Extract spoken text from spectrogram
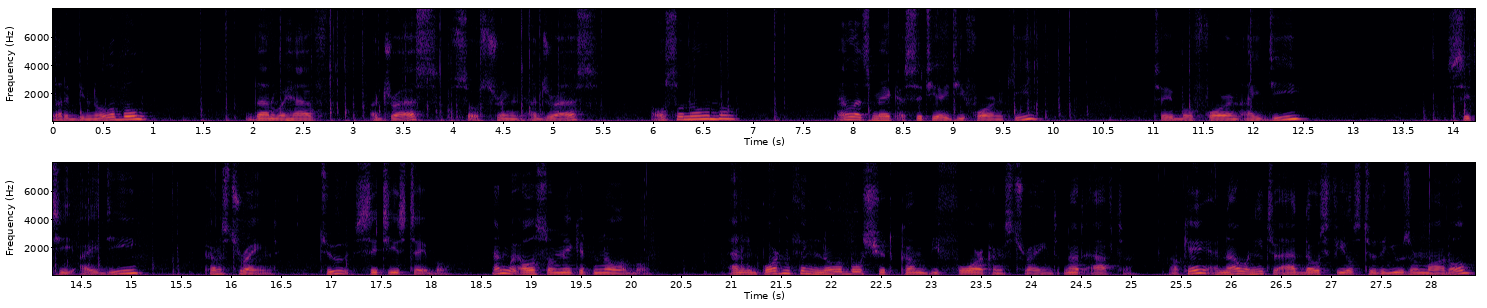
let it be nullable. Then we have address, so string address, also nullable. And let's make a city ID foreign key, table foreign ID, city ID, constrained to cities table. And we also make it nullable. An important thing, nullable should come before constrained, not after. Okay, and now we need to add those fields to the user model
